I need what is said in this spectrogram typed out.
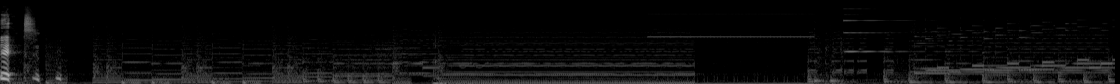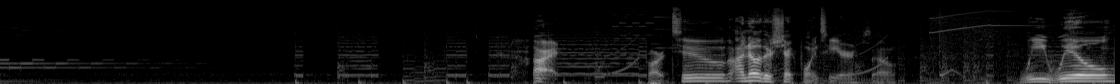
two. I know there's checkpoints here, so we will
